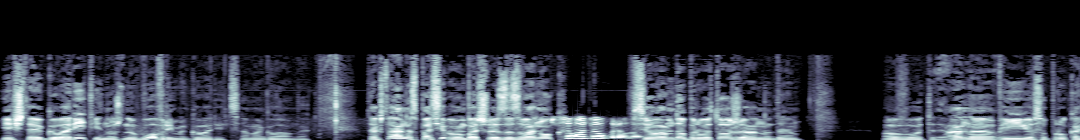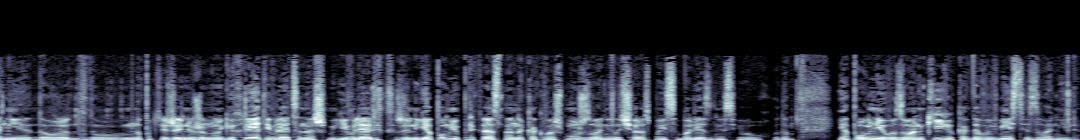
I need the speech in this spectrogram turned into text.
я считаю, говорить, и нужно вовремя говорить, самое главное. Так что, Анна, спасибо вам большое за звонок. Всего доброго. Всего вам доброго тоже, Анна, да. Вот. Анна и ее супруг, они на протяжении уже многих лет являются нашими, являлись, к сожалению. Я помню прекрасно, Анна, как ваш муж звонил. Еще раз мои соболезнования с его уходом. Я помню его звонки, когда вы вместе звонили.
